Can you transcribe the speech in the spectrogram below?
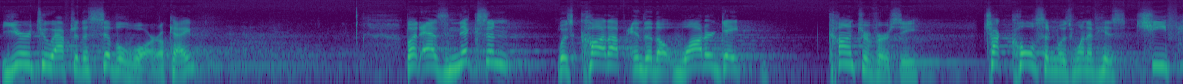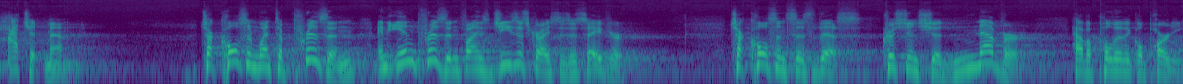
year or two after the Civil War, okay? But as Nixon was caught up into the Watergate controversy, Chuck Colson was one of his chief hatchet men. Chuck Colson went to prison and in prison finds Jesus Christ as his Savior. Chuck Colson says this Christians should never have a political party.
